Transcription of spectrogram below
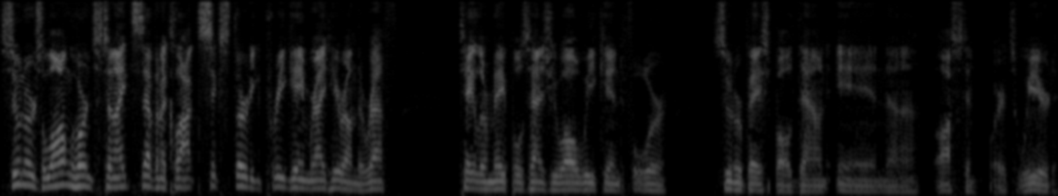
Sooners Longhorns tonight, 7 o'clock, 6.30 pregame right here on the ref. Taylor Maples has you all weekend for Sooner baseball down in uh, Austin, where it's weird.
